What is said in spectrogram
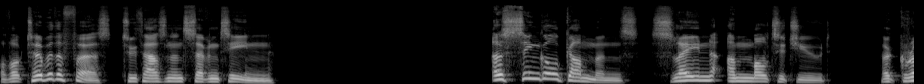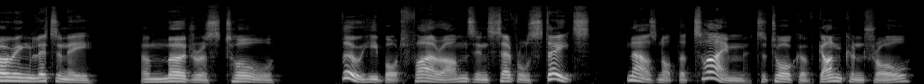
of October the 1st, 2017. A single gunman's slain a multitude, a growing litany, a murderous toll. Though he bought firearms in several states, now's not the time to talk of gun control.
